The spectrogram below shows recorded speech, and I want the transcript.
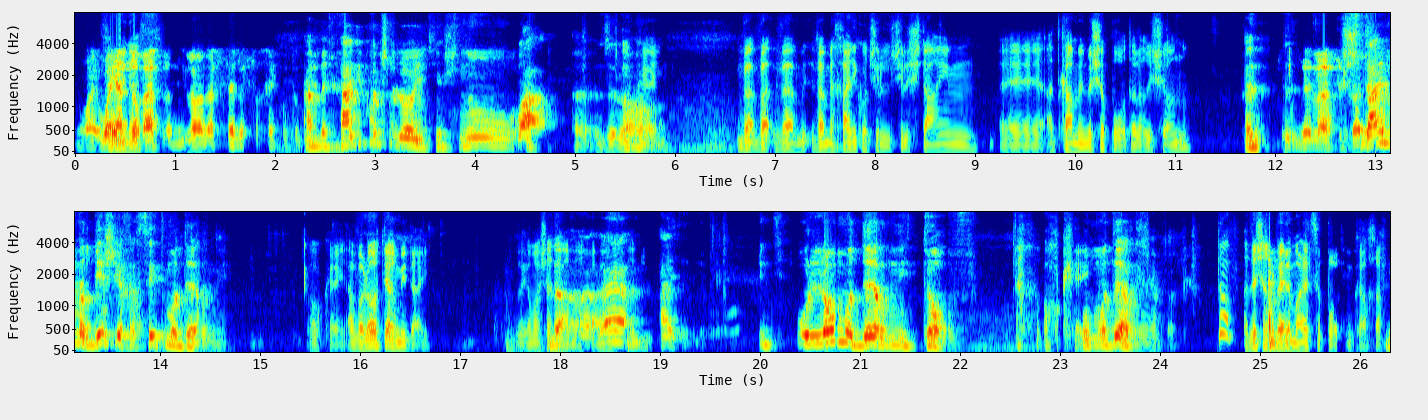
הוא היה טוב אז ואני לא אנסה לשחק אותו. המכניקות שלו התיישנו, וואו, זה לא... והמכניקות של שתיים, עד כמה הן משפרות על הראשון? שתיים מרגיש יחסית מודרני. אוקיי, אבל לא יותר מדי. זה גם מה שאתה אמרת. הוא לא מודרני טוב. אוקיי. הוא מודרני אבל. טוב, אז יש הרבה למה לצפות אם ככה.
